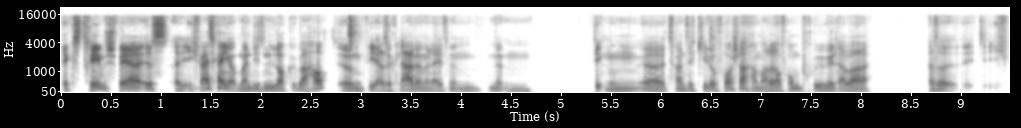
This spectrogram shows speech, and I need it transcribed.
extrem schwer ist. Also ich weiß gar nicht, ob man diesen Lock überhaupt irgendwie, also klar, wenn man da jetzt mit, einem- mit einem dicken äh, 20 Kilo Vorschlaghammer drauf rumprügelt, aber also ich,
